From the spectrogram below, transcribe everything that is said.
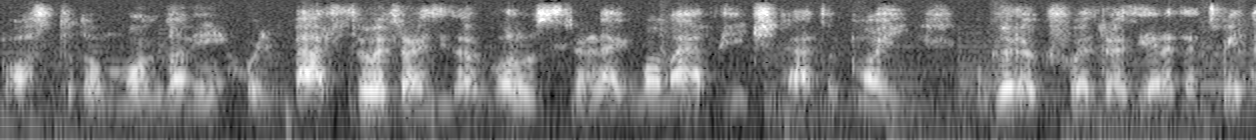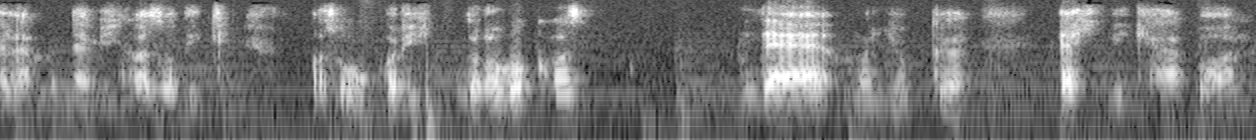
azt tudom mondani, hogy bár földrajzilag valószínűleg ma már nincs, tehát a mai görög földrajzi eredetvédelem nem igazodik az ókori dolgokhoz, de mondjuk technikában,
